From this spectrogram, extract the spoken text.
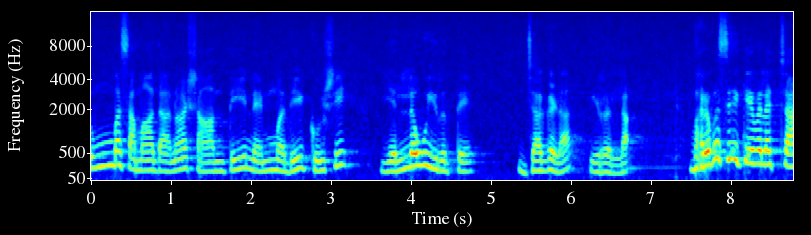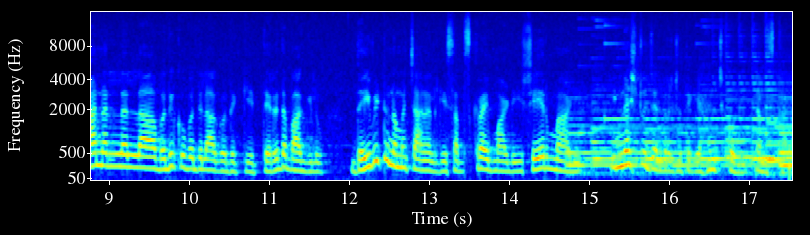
ತುಂಬ ಸಮಾಧಾನ, ಶಾಂತಿ, ನೆಮ್ಮದಿ, ಖುಷಿ ಎಲ್ಲವೂ ಇರುತ್ತೆ. ಜಗಳ ಇರಲ್ಲ. ಭರವಸೆ ಕೇವಲ ಚಾನಲ್ಲಲ್ಲ ಬದುಕು ಬದಲಾಗೋದಕ್ಕೆ ತೆರೆದ ಬಾಗಿಲು. ದಯವಿಟ್ಟು ನಮ್ಮ ಚಾನಲ್ಗೆ ಸಬ್ಸ್ಕ್ರೈಬ್ ಮಾಡಿ, ಶೇರ್ ಮಾಡಿ. ಇನ್ನಷ್ಟು ಜನರ ಜೊತೆಗೆ ಹಂಚಿಕೊಳ್ಳಿ. ನಮಸ್ಕಾರ.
